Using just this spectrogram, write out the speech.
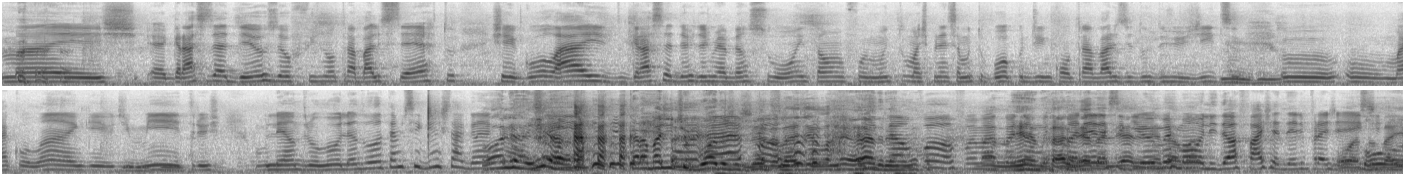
Mas, é, graças a Deus, eu fiz meu trabalho certo chegou lá e graças a Deus Deus me abençoou, então foi muito uma experiência muito boa, pude encontrar vários ídolos do jiu-jitsu, Uhum. o, o Michael Lang, o Dimitrios, o Leandro o Leandro Lô até me seguiu no Instagram. Olha cara. aí, ó. o cara mais gente boa do É, jiu-jitsu. pô. Leandro, Então, né? pô, foi uma A coisa lenda. muito lenda maneira. a Seguiu eu e lenda, meu irmão, ele deu a faixa dele pra gente. Pô, daí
